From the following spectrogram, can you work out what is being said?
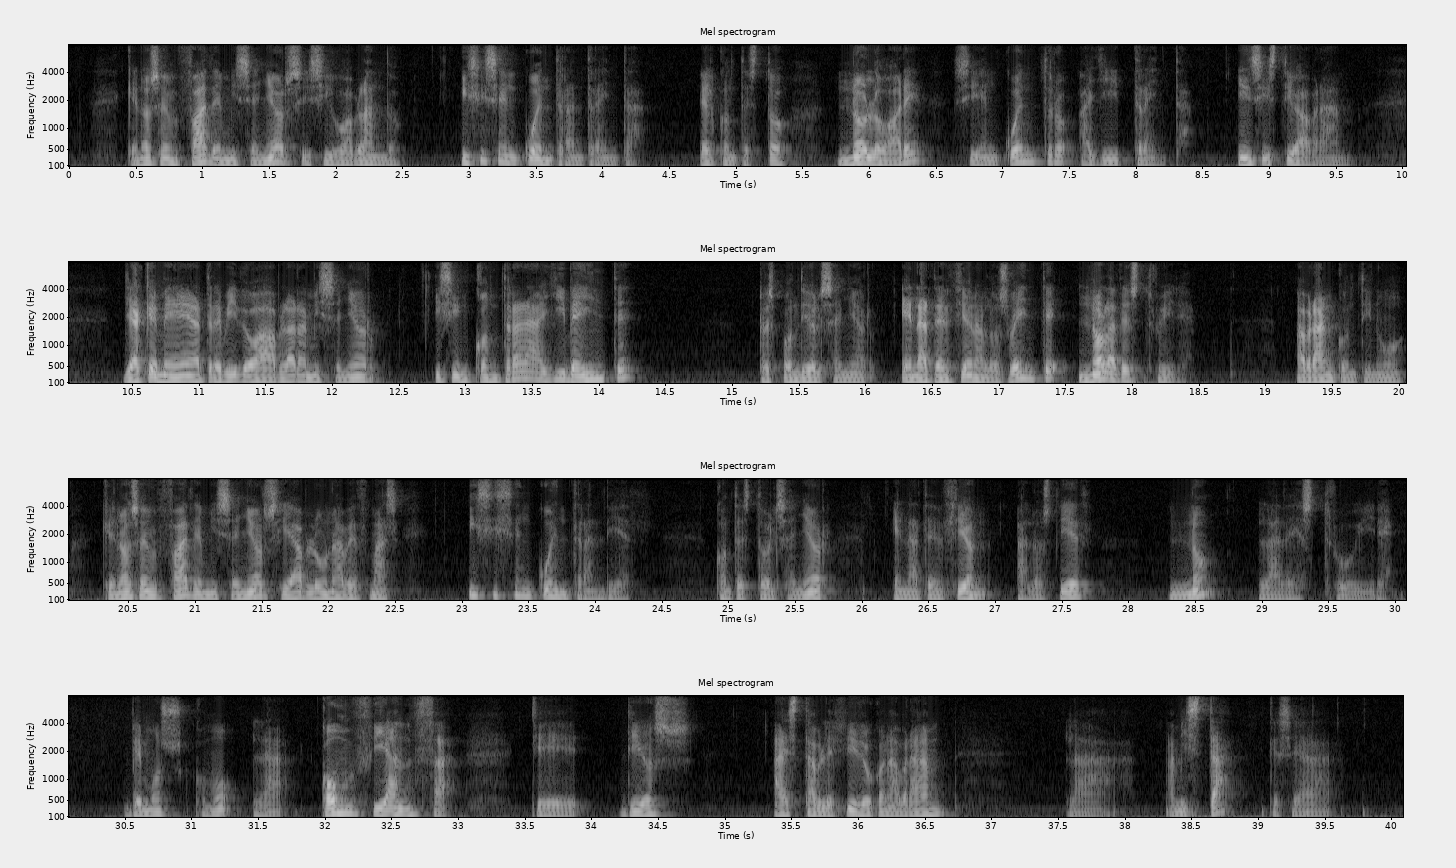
Que no se enfade mi señor si sigo hablando. ¿Y si se encuentran treinta? Él contestó No lo haré si encuentro allí treinta. Insistió Abraham. Ya que me he atrevido a hablar a mi señor, ¿y si encontrara allí veinte? Respondió el señor En atención a los veinte no la destruiré. Abraham continuó Que no se enfade mi señor si hablo una vez más. ¿Y si se encuentran diez? Contestó el Señor, en atención a los diez, no la destruiré. Vemos cómo la confianza que Dios ha establecido con Abraham, la amistad que se ha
